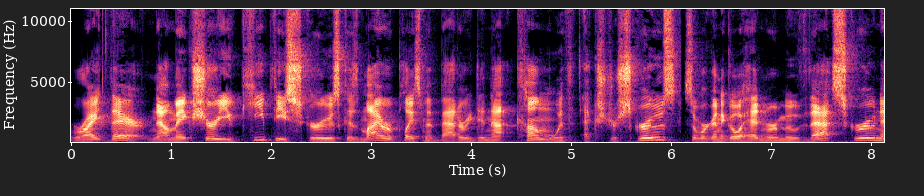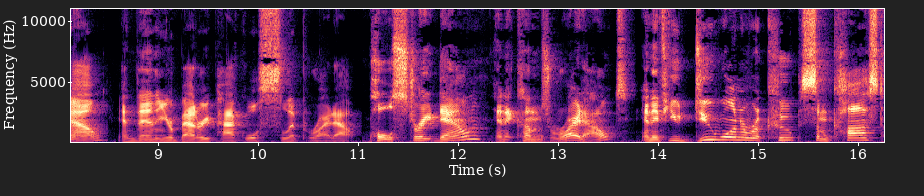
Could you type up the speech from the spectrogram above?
right there. Now make sure you keep these screws because my replacement battery did not come with extra screws. So we're gonna go ahead and remove that screw now, and then your battery pack will slip right out. Pull straight down and it comes right out. And if you do wanna recoup some cost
